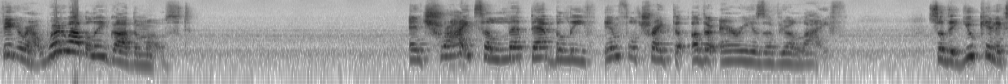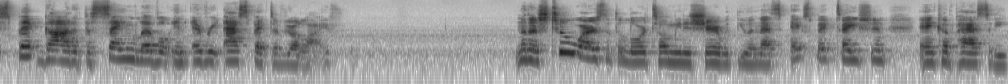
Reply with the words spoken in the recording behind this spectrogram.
Figure out where do I believe God the most? And try to let that belief infiltrate the other areas of your life so that you can expect God at the same level in every aspect of your life. Now, there's two words that the Lord told me to share with you, and that's expectation and capacity.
